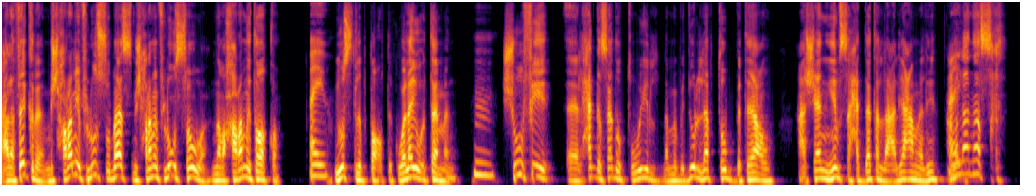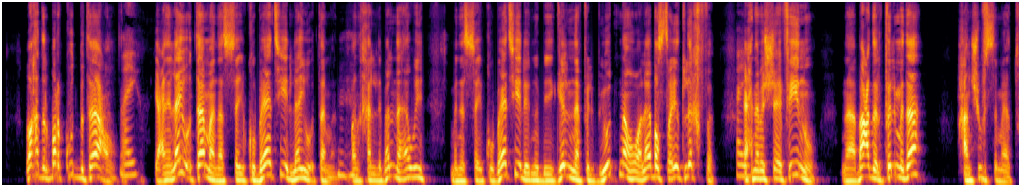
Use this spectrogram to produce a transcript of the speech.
على فكرة مش حرامي فلوس وبس مش حرامي فلوس هو إنما حرامي طاقة. أيوه. يسلب طاقتك ولا يؤتمن. مم. شوفي آه، الحاج سيد الطويل لما بيدوا اللابتوب بتاعه عشان يمسح ال data اللي عليه عمل إيه؟ عمل أيوة. لها نسخ. واخد الباركود بتاعه. أيوه. يعني لا يؤتمن السيكوباتي لا يؤتمن. فنخلي بالنا قوي من السيكوباتي لأنه بيجي لنا في بيوتنا وهو لابس طاقيه لخفه أيوه. إحنا مش شايفينه. بعد الفيلم ده هنشوف سماته.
